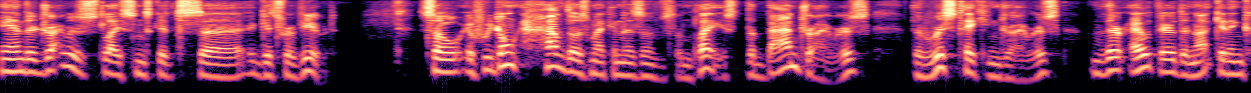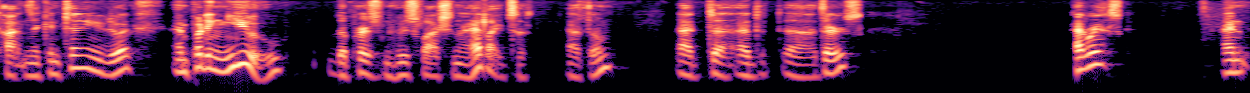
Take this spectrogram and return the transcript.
and their driver's license gets uh, gets reviewed. So if we don't have those mechanisms in place, the bad drivers, the risk-taking drivers, they're out there. They're not getting caught, and they're continuing to do it and putting you, the person who's flashing their headlights at them, at, uh, at uh, others at risk. And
